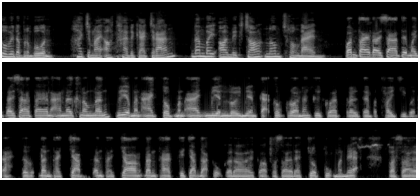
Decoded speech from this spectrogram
COVID-19 ហើយចំណាយអស់ថវិកាច្រើនដើម្បីឲ្យមេខ្យល់នាំឆ្លងដែន។ ប៉ុន្តែដោយសារតែមិនដោយសារតែនៅក្នុងនឹងវាមិនអាចទប់មិនអាចមានលុយមានកាក់គ្រប់គ្រាន់ហ្នឹងគឺគាត់ត្រូវតែបន្ថយជីវិតដែរទៅដឹងថាចាប់ដឹងថាចងដឹងថាគេចាប់ដាក់គុកក៏ដោយក៏ប្រសើរដែរជាប់គុកម្នាក់ ប្រសើរ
